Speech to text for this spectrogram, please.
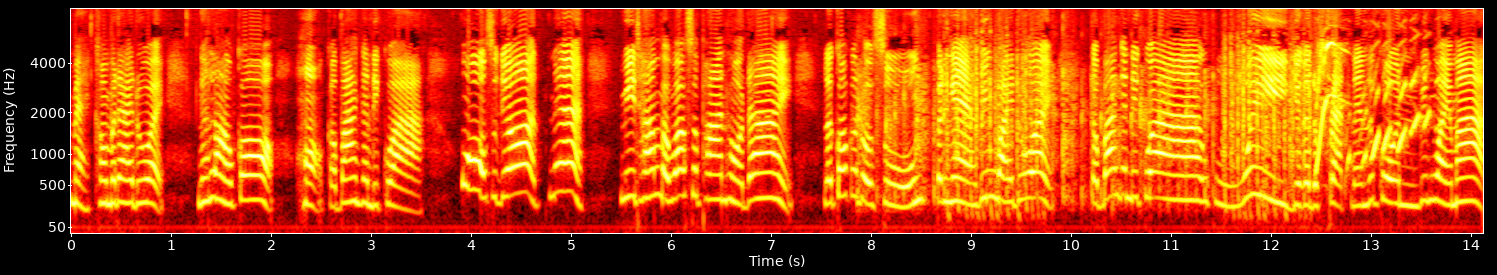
แหมเข้าไม่ได้ด้วย งั้นเราก็เหาะกลับบ้านกันดีกว่าโอ้สุดยอดแน่มีทั้งแบบว่าสะพานเหาะได้ แล้วก็กระโดดสูงเป็นไงวิ่งไวด้วย กลับบ้านกันดีกว่าโอ้ยอย่างกับเดอะแฟลตเลยทุกคนวิ่งไวมาก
